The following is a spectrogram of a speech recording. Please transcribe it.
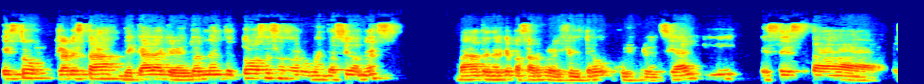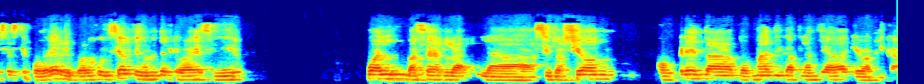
Esto, claro está, de cara a que eventualmente todas esas argumentaciones van a tener que pasar por el filtro jurisprudencial y es, esta, es este poder, el Poder Judicial, finalmente el que va a decidir cuál va a ser la, la situación concreta, dogmática, planteada que va a aplicar.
